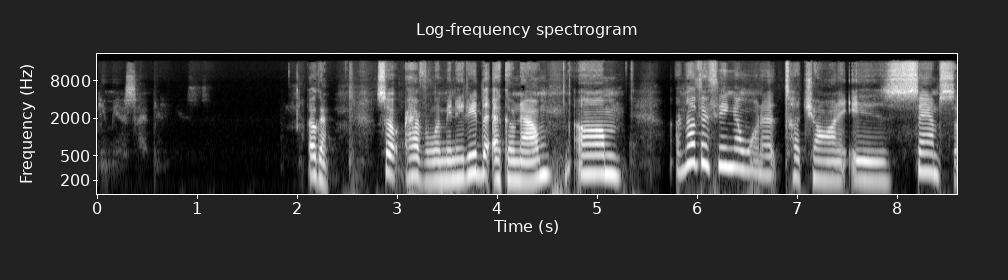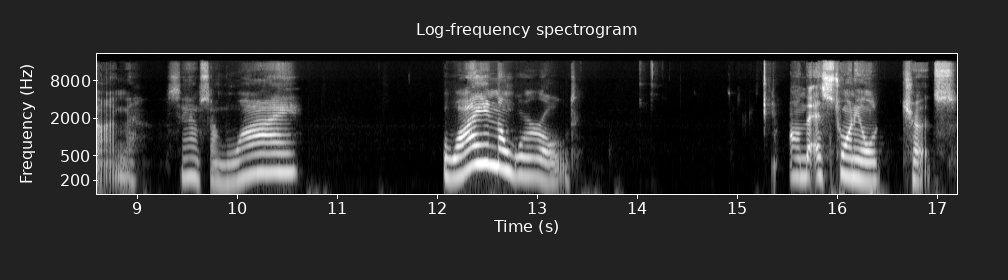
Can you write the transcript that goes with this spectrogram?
give me a second. Okay, so I have eliminated the echo now. Um, another thing I want to touch on is Samsung. Samsung, why? Why in the world on the S20 Ultras?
